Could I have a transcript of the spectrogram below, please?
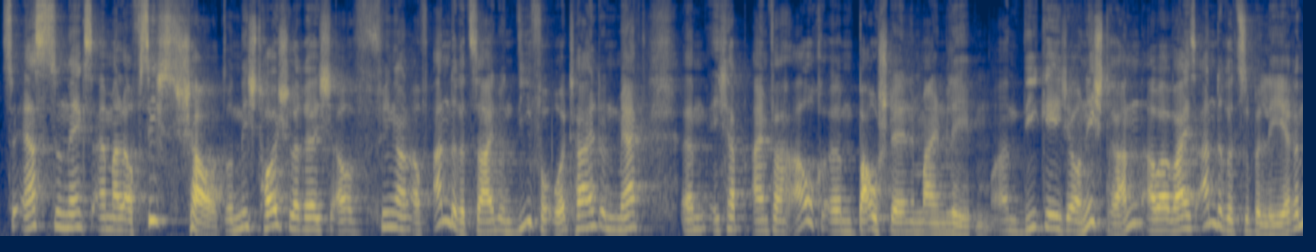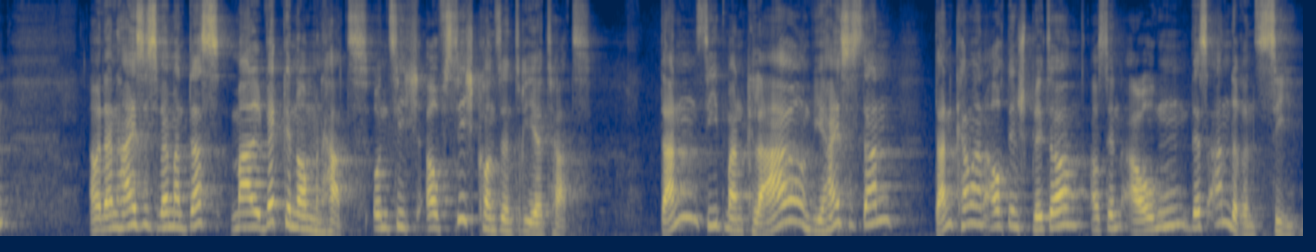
zuerst zunächst einmal auf sich schaut und nicht heuchlerisch auf Fingern auf andere zeigt und die verurteilt und merkt, ähm, ich habe einfach auch ähm, Baustellen in meinem Leben. An die gehe ich auch nicht dran, aber weiß andere zu belehren. Aber dann heißt es, wenn man das mal weggenommen hat und sich auf sich konzentriert hat, dann sieht man klar und wie heißt es dann? dann kann man auch den Splitter aus den Augen des anderen ziehen.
